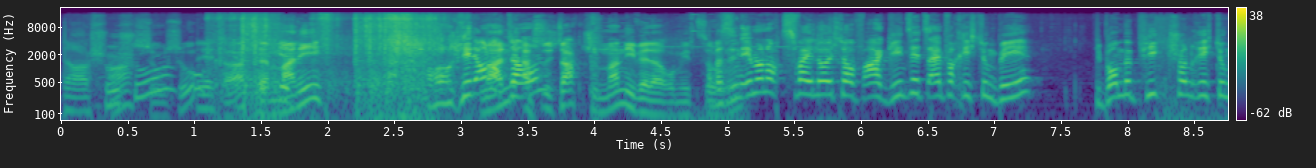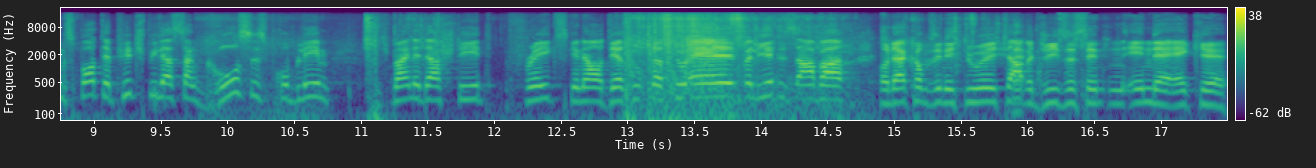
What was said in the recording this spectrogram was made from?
Da, Schuschu. Oh, Schuschu, krass. Der Money. Oh, geht auch Money, noch down. Achso, ich dachte schon, Money wäre da rumgezogen. Aber sind immer noch zwei Leute auf A. Gehen sie jetzt einfach Richtung B? Die Bombe piekt schon Richtung Spot. Der Pitchspieler ist ein großes Problem. Ich meine, da steht Frakes, genau. Der sucht das Duell, verliert es aber. Und da kommen sie nicht durch. Da habe Jesus hinten in der Ecke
